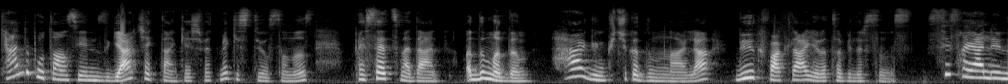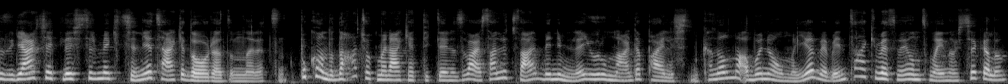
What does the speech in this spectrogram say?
kendi potansiyelinizi gerçekten keşfetmek istiyorsanız pes etmeden adım adım her gün küçük adımlarla büyük farklar yaratabilirsiniz. Siz hayallerinizi gerçekleştirmek için yeter ki doğru adımlar atın. Bu konuda daha çok merak ettikleriniz varsa lütfen benimle yorumlarda paylaşın. Kanalıma abone olmayı ve beni takip etmeyi unutmayın. Hoşçakalın.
